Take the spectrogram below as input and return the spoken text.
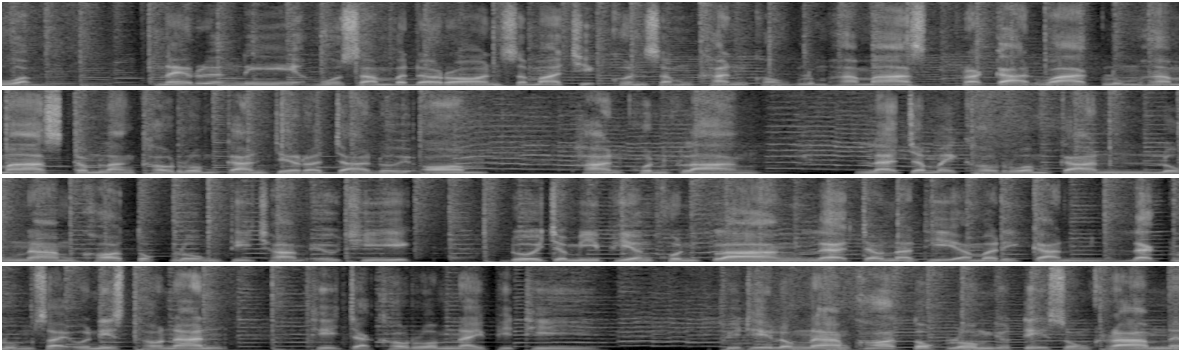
ร่วม ในเรื่องนี้โฮซัมบัดารอน สมาชิกคนสำคัญของกลุ่มฮามาส ประกาศว่ากลุ่มฮามาสกำลังเข้าร่วมการเจรจาโดยอ้อม ผ่านคนกลาง และจะไม่เข้าร่วมการลงนามข้อตกลงที่ชามเอลชีก โดยจะมีเพียงคนกลาง และเจ้าหน้าที่อเมริกัน และกลุ่มไซโอนิสเท่านั้น ที่จะเข้าร่วมในพิธี พิธีลงนามข้อตกลงยุติสงครามใน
